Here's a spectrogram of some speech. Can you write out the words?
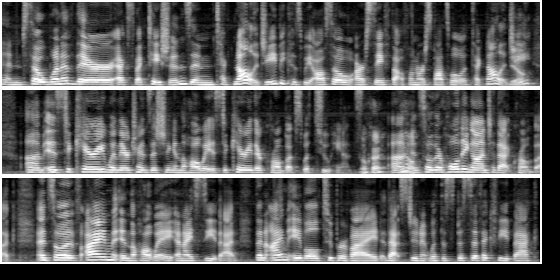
and so one of their expectations in technology, because we also are safe, thoughtful, and responsible with technology. Yeah um, is to carry when they're transitioning in the hallway is to carry their Chromebooks with two hands. Okay. Um, yeah. And so they're holding on to that Chromebook. And so if I'm in the hallway and I see that, then I'm able to provide that student with the specific feedback.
